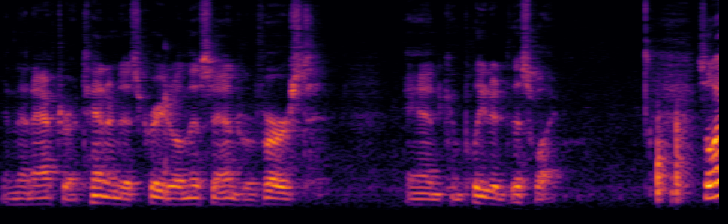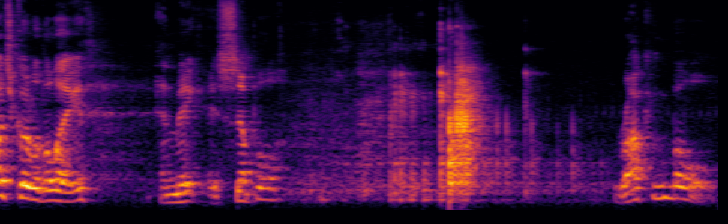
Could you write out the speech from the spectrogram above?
and then after a tenon is created on this end reversed and completed this way. So let's go to the lathe and make a simple rocking bowl.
